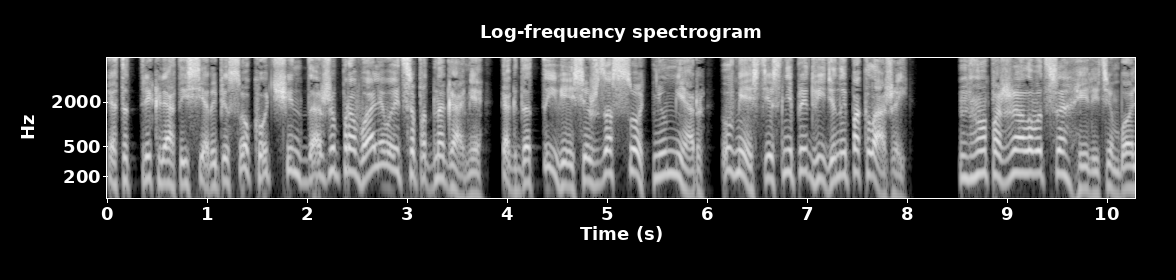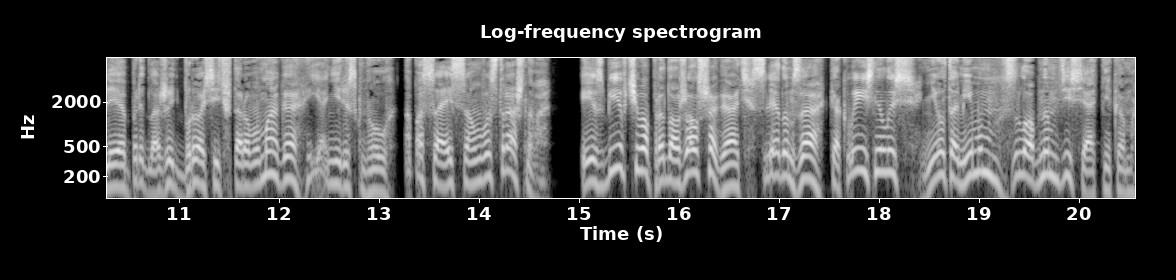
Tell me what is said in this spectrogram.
этот треклятый серый песок очень даже проваливается под ногами, когда ты весишь за сотню мер вместе с непредвиденной поклажей. Но пожаловаться или тем более предложить бросить второго мага я не рискнул, опасаясь самого страшного. Избивчиво продолжал шагать, следом за, как выяснилось, неутомимым злобным десятником.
